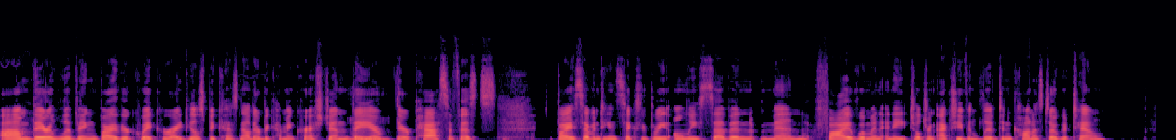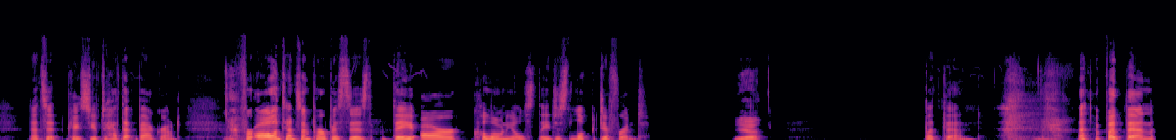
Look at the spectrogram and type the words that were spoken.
um, they're living by their Quaker ideals because now they're becoming Christian. They are they're pacifists. By 1763, only seven men, five women, and eight children actually even lived in Conestoga town. That's it. Okay, so you have to have that background. For all intents and purposes, they are colonials. They just look different. Yeah. But then, but then,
